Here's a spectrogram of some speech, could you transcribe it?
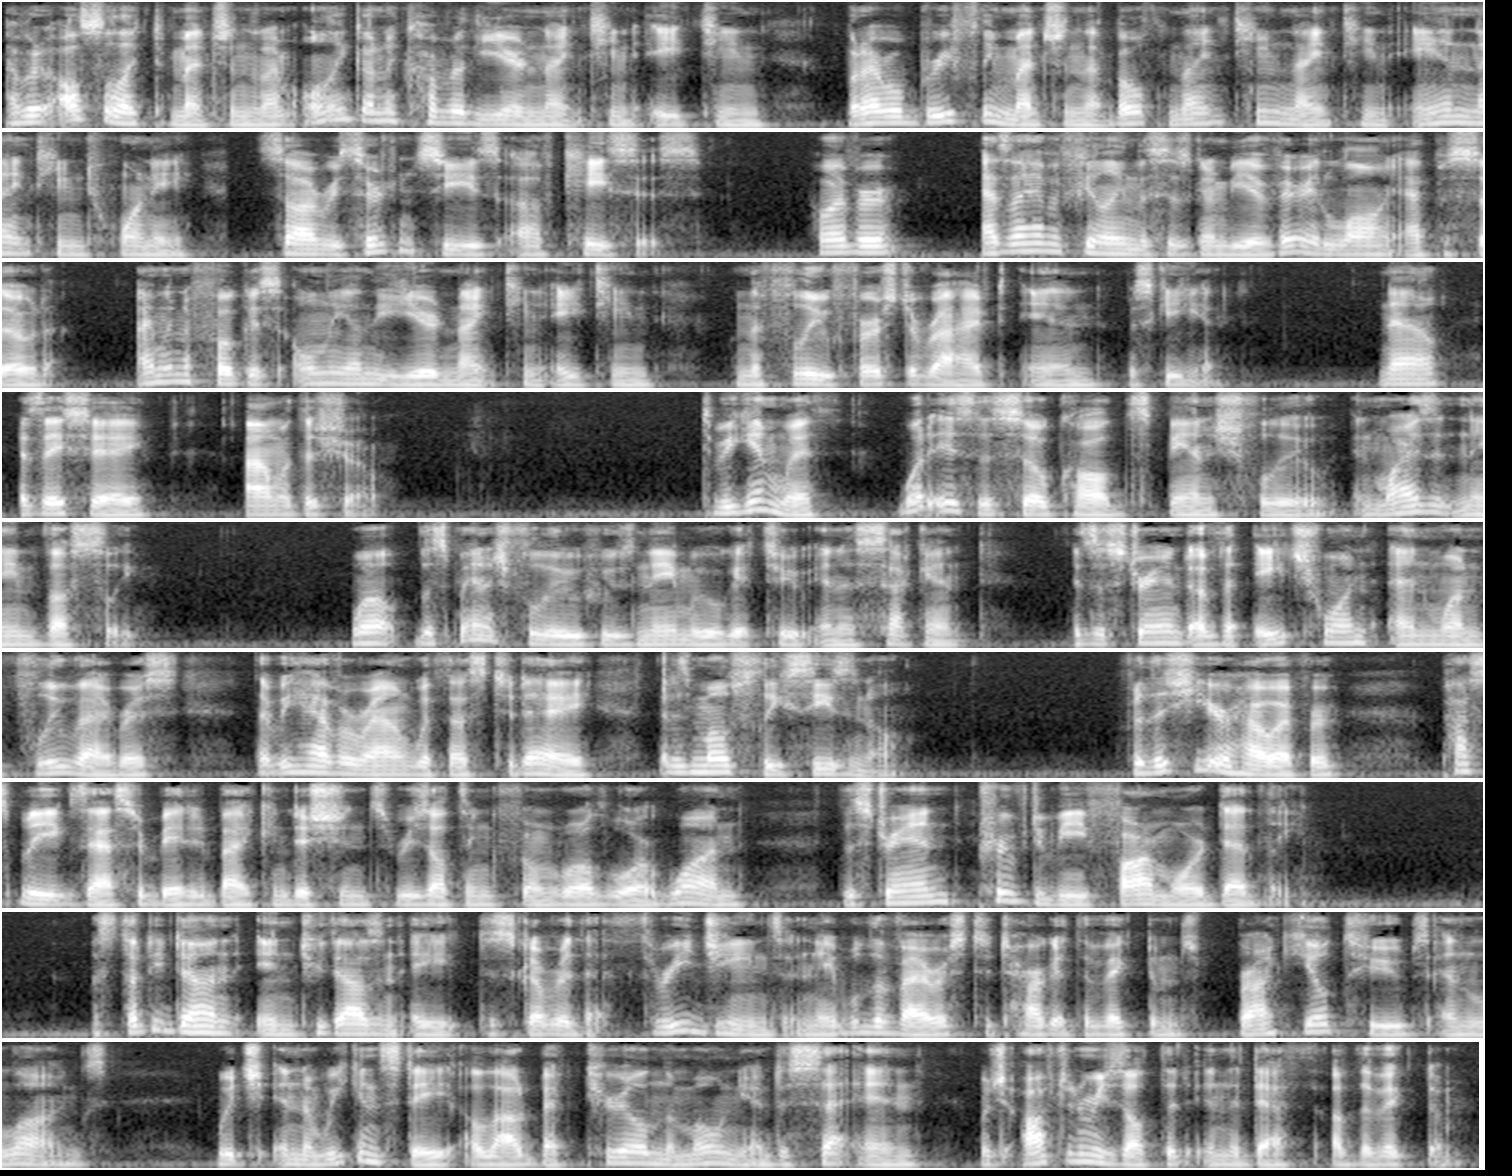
I would also like to mention that I'm only going to cover the year 1918, but I will briefly mention that both 1919 and 1920 saw resurgencies of cases. However, as I have a feeling this is going to be a very long episode, I'm going to focus only on the year 1918 when the flu first arrived in Muskegon. Now, as they say, on with the show. To begin with, what is the so called Spanish flu and why is it named thusly? Well, the Spanish flu, whose name we will get to in a second, is a strand of the H1N1 flu virus that we have around with us today that is mostly seasonal. For this year, however, possibly exacerbated by conditions resulting from World War I, the strand proved to be far more deadly. A study done in 2008 discovered that three genes enabled the virus to target the victim's bronchial tubes and lungs, which in a weakened state allowed bacterial pneumonia to set in, which often resulted in the death of the victim.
